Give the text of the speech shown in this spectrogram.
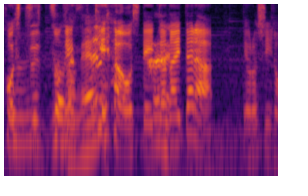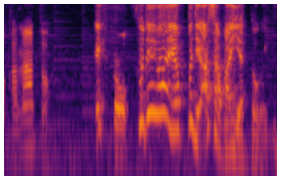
保湿のね,、ね。ケアをしていただいたらよろしいのかなと、そうそれはやっぱり朝晩やった方がいいの？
